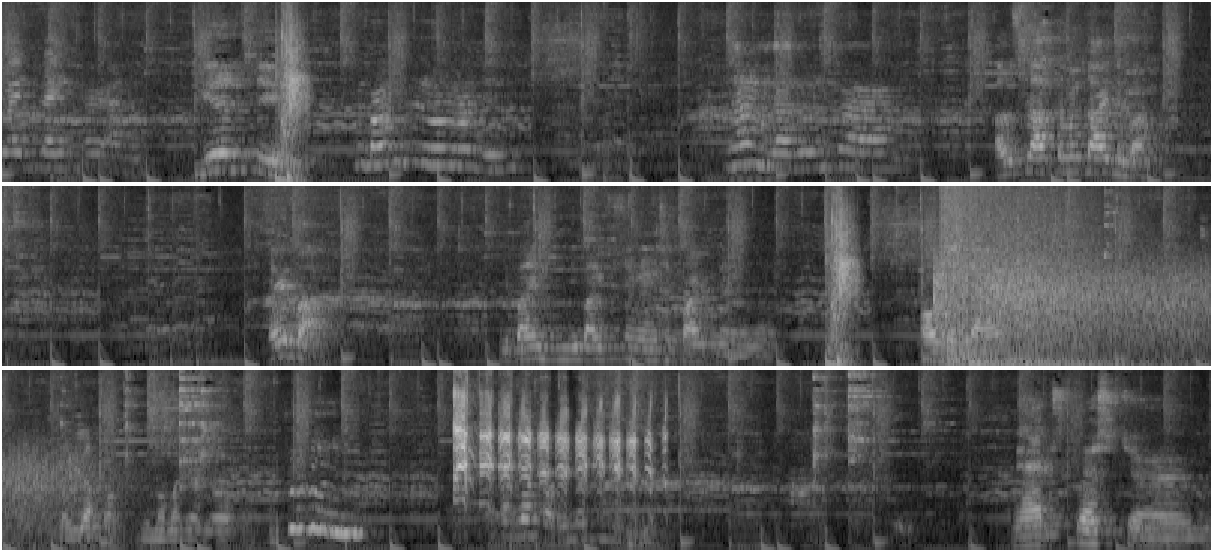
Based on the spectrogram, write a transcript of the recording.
White lies or ano. Guilty. Diba ang sinungaling? Ngayon, magagawin ka. Halos lahat naman tayo, di ba? Kayo ba? Di ba, di ba gusto ngayon sa partner mo? The time? Nagyak ko. Hindi naman nag ako. Ano. Next question.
